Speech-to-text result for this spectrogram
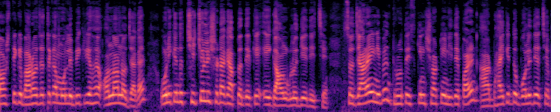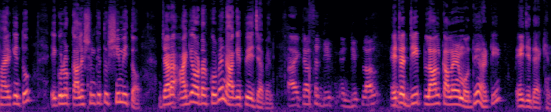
দশ থেকে বারো হাজার টাকা মূল্যে বিক্রি হয় অন্যান্য জায়গায় উনি কিন্তু ছিচল্লিশশো টাকা আপনাদেরকে এই গাউনগুলো দিয়ে দিচ্ছে। সো যারাই নেবেন দ্রুত স্ক্রিনশট নিয়ে নিতে পারেন। আর ভাই কিন্তু বলে দিয়েছে ভাইয়ের কিন্তু এগুলোর কালেকশন কিন্তু সীমিত। যারা আগে অর্ডার করবেন আগে পেয়ে যাবেন। এটা ডিপ লাল। এটা ডিপ লাল কালারের মধ্যে আর কি। এই যে দেখেন।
